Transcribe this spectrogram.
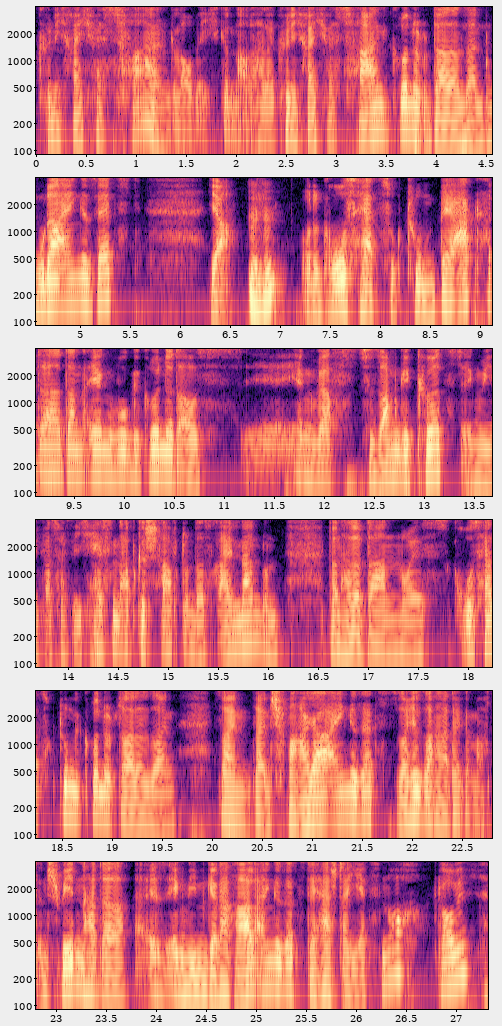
Königreich Westfalen, glaube ich. Genau, da hat er Königreich Westfalen gegründet und da dann seinen Bruder eingesetzt. Ja, Mhm. Oder Großherzogtum Berg hat er dann irgendwo gegründet, aus äh, irgendwas zusammengekürzt, irgendwie, was weiß ich, Hessen abgeschafft und das Rheinland. Und dann hat er da ein neues Großherzogtum gegründet und da dann sein, sein, sein Schwager eingesetzt. Solche Sachen hat er gemacht. In Schweden hat er, ist irgendwie ein General eingesetzt, der herrscht da jetzt noch, glaube ich.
